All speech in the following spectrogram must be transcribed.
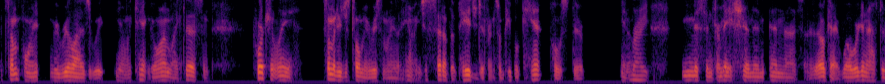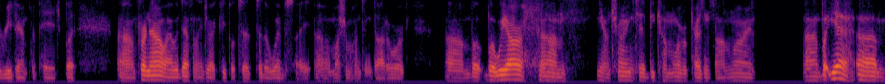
at some point we realized we you know we can't go on like this. And fortunately, somebody just told me recently that you know you just set up the page different so people can't post their you know right misinformation and and uh, okay well we're gonna have to revamp the page but um, for now i would definitely direct people to to the website uh, mushroomhunting.org um, but but we are um, you know trying to become more of a presence online. Uh, but yeah um,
